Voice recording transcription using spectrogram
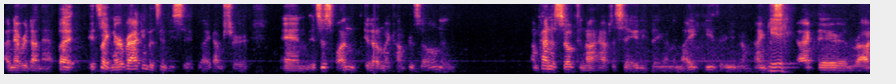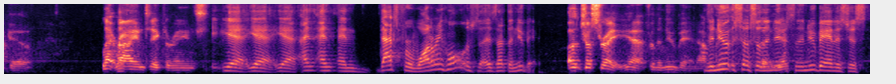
I've never done that, but it's like nerve wracking, but it's gonna be sick. Like I'm sure, and it's just fun. To get out of my comfort zone, and I'm kind of stoked to not have to say anything on the mic either. You know, I can just Yeah. sit back there and rock out. Let Ryan take the reins. Yeah, yeah, yeah. And and and that's for Watering Hole. Or is, is that the new band? Oh, just right. Yeah, for the new band. The new so so the new yeah. so the new band is just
